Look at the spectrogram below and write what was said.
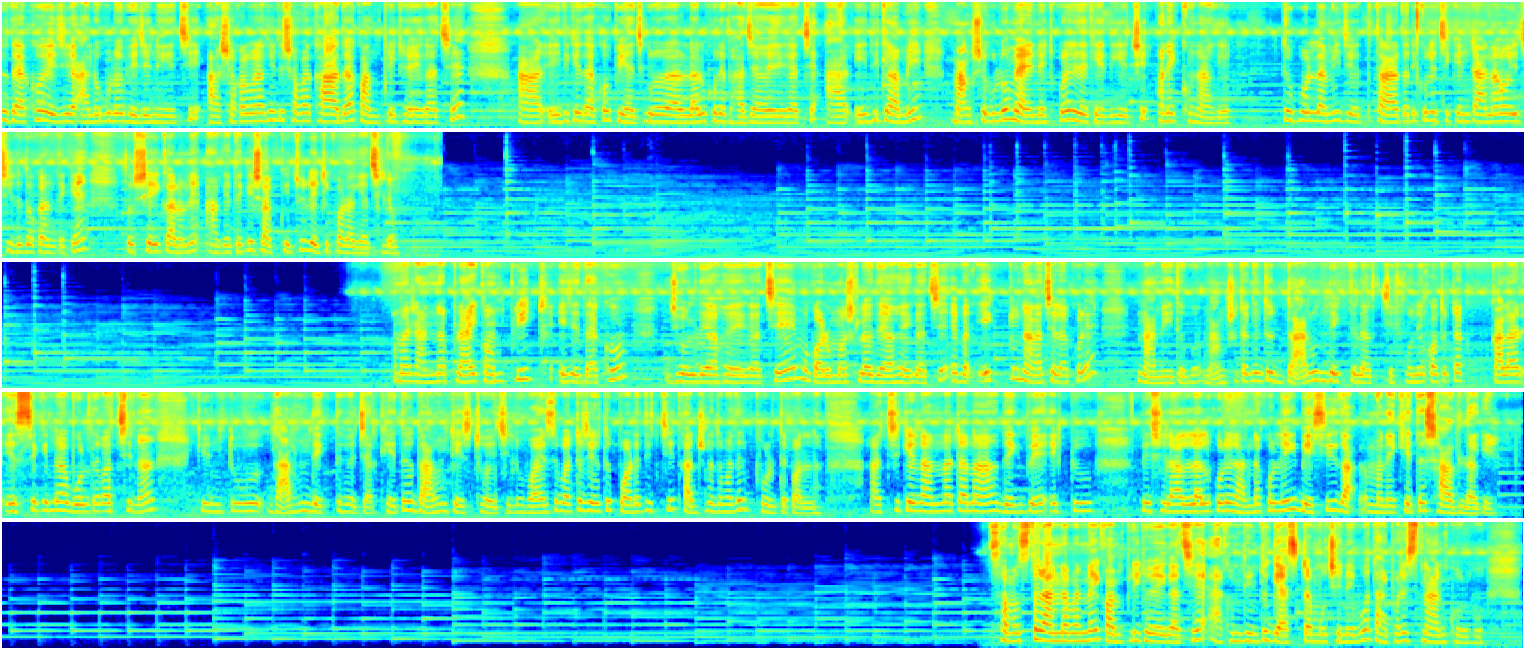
তো দেখো, এই যে আলুগুলো ভেজে নিয়েছি। আর সকালবেলা কিন্তু সবার খাওয়া দাওয়া কমপ্লিট হয়ে গেছে। আর এইদিকে দেখো, পেঁয়াজগুলো লাল লাল করে ভাজা হয়ে গেছে। আর এইদিকে আমি মাংসগুলো ম্যারিনেট করে রেখে দিয়েছি অনেকক্ষণ আগে। তো বললামই, যেহেতু তাড়াতাড়ি করে চিকেনটা আনা হয়েছিল দোকান থেকে, তো সেই কারণে আগে থেকে সব কিছু রেডি করা গেছিল। আমার রান্না প্রায় কমপ্লিট। এই যে দেখো, ঝোল দেওয়া হয়ে গেছে, গরম মশলা দেওয়া হয়ে গেছে। এবার একটু নাড়াচাড়া করে নামিয়ে দেবো। মাংসটা কিন্তু দারুণ দেখতে লাগছে। ফোনে কতটা কালার এসছে কিনা বলতে পারছি না, কিন্তু দারুণ দেখতে হয়েছে আর খেতেও দারুণ টেস্ট হয়েছিল। ভয়েস ওভারটা যেহেতু পরে দিচ্ছি, তার জন্য তোমাদের বলতে পারলাম। আর চিকেন রান্নাটা না দেখবে একটু বেশি লাল লাল করে রান্না করলেই বেশি মানে খেতে স্বাদ লাগে। সমস্ত রান্নাবান্নাই কমপ্লিট হয়ে গেছে। এখন কিন্তু গ্যাসটা মুছে নেব, তারপরে স্নান করব।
